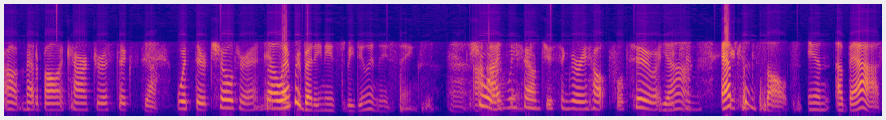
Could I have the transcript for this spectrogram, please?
uh, metabolic characteristics yeah. with their children. So everybody needs to be doing these things. Uh, sure, we found juicing very helpful too. And yeah, can, Epsom can... salts in a bath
